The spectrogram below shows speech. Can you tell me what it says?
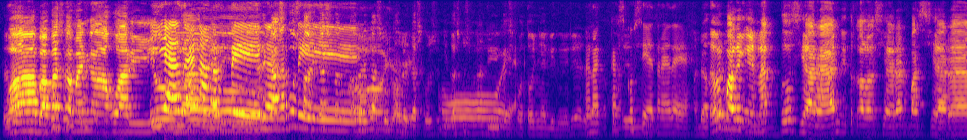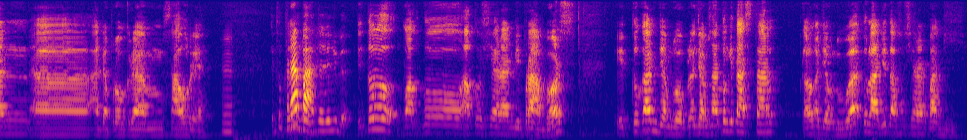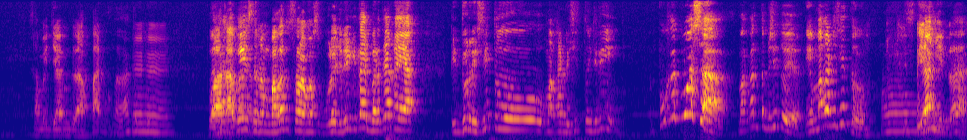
wah bapak suka main ke akuarium Iya, saya nggak Oh, ngerti, di nggak Kaskus, ngerti. di Kaskus, tau, di Oh, Kaskus, iya, iya. Kaskus, di Kaskus pernah di Oh, iya. fotonya gitu jadi ada Anak kaskus ya ternyata ya. Ada tapi paling enak tuh siaran itu kalau siaran pas siaran eh, ada program sahur ya itu Kenapa? Itu waktu aku siaran di Prambors itu kan jam 12 jam 1 kita start kalau nggak jam 2 tuh lanjut langsung siaran pagi sampai jam 8 Nggak ngerti tuh. Wah tapi seneng banget tuh selama sebulan jadi kita ibaratnya kayak tidur di situ makan di situ jadi Bukan puasa, makan tetap di situ ya. ya makan di situ Hmm. disediain lah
